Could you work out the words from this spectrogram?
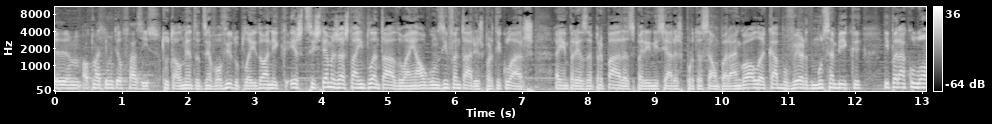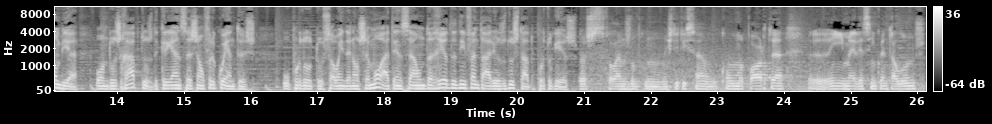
um, automaticamente ele faz isso. Totalmente desenvolvido pela Idonic, este sistema já está implantado em alguns infantários particulares. A empresa prepara-se para iniciar a exportação para Angola, Cabo Verde, Moçambique e para a Colômbia, onde os raptos de crianças são frequentes. O produto só ainda não chamou a atenção da rede de infantários do Estado português. Hoje, se falarmos numa instituição com uma porta, eh, em média 50 alunos,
